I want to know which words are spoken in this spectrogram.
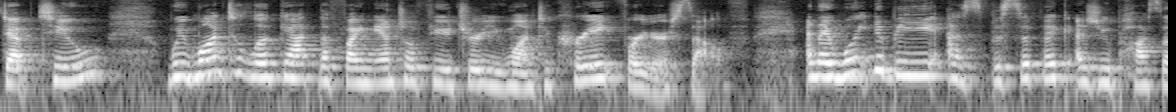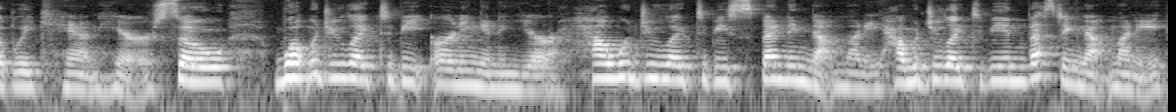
Step two, we want to look at the financial future you want to create for yourself. And I want you to be as specific as you possibly can here. So what would you like to be earning in a year? How would you like to be spending that money? How would you like to be investing that money?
